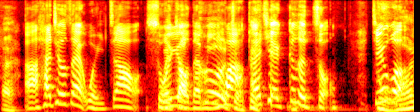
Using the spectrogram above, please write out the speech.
哎啊，他就在伪造所有的名画，而且各种。结果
